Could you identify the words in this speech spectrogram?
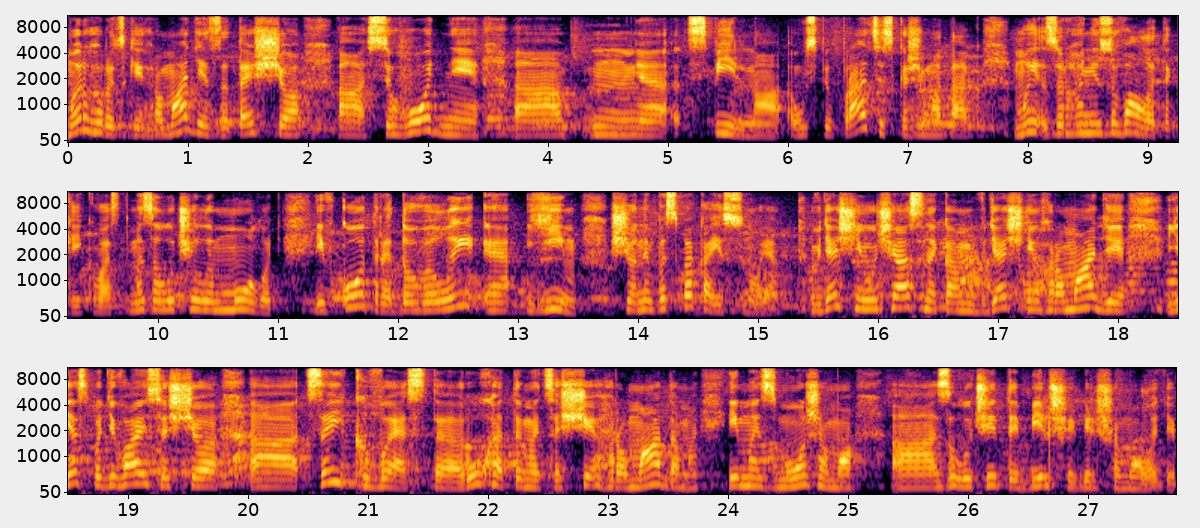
Миргородській громаді за те, що сьогодні спільно у співпраці, скажімо так, ми зорганізували такий квест. Ми залучили молодь і вкотре довели е, їм, що небезпека існує. Вдячні учасникам, вдячні громаді. Я сподіваюся, що е, цей квест рухатиметься ще громадами, і ми зможемо е, залучити більше і більше молоді.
